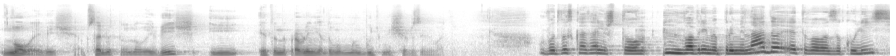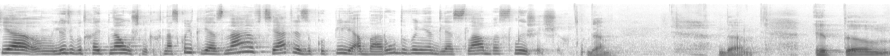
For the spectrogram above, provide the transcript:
Новая вещь, абсолютно новая вещь. И это направление, я думаю, мы будем еще развивать. Вот вы сказали, что во время променада этого закулисья люди будут ходить в наушниках. Насколько я знаю, в театре закупили оборудование для слабослышащих. Да, да. Это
